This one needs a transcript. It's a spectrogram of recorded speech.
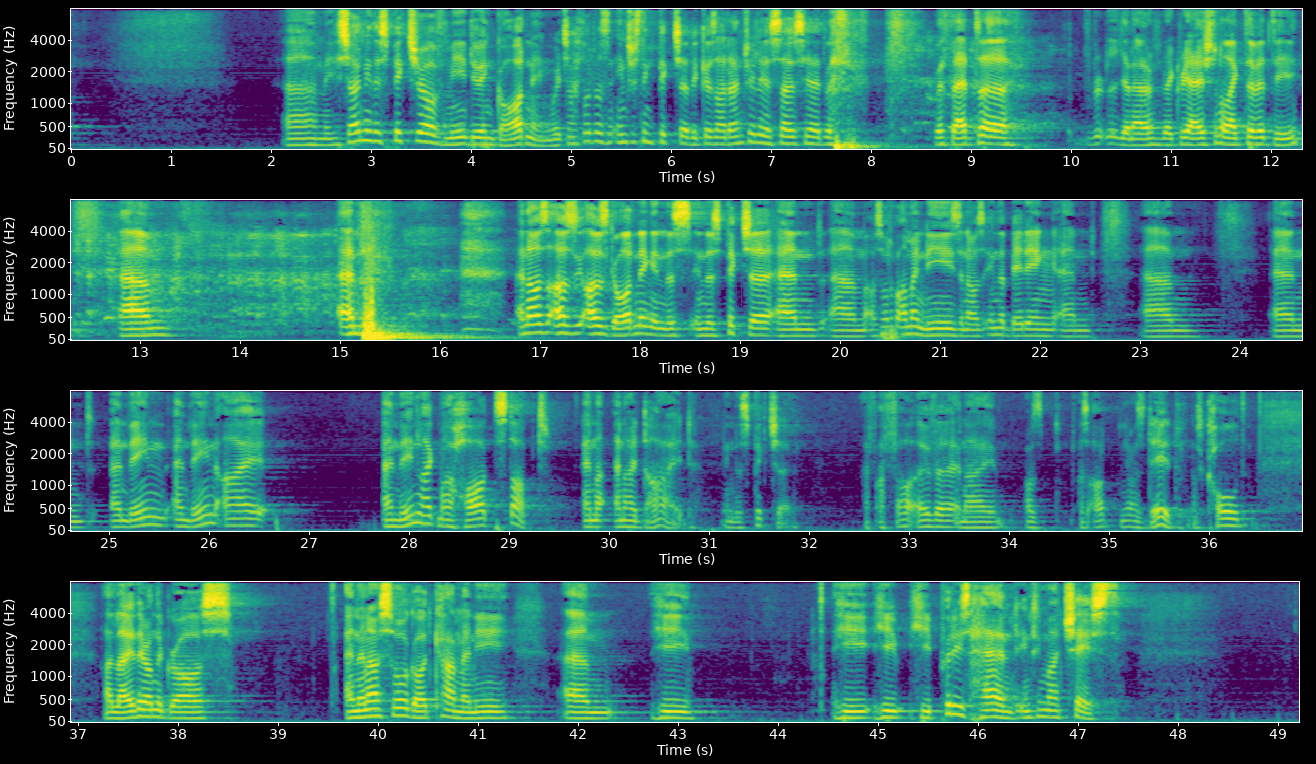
um, he showed me this picture of me doing gardening, which I thought was an interesting picture because I don't really associate with, with that, uh, you know, recreational activity. Um, and and I was, I was I was gardening in this in this picture, and um, I was sort of on my knees, and I was in the bedding, and um, and and then and then I and then like my heart stopped, and and I died in this picture. I, I fell over, and I, I was I was out, you know, I was dead. I was cold. I lay there on the grass, and then I saw God come, and he um, he he, he, he put his hand into my chest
